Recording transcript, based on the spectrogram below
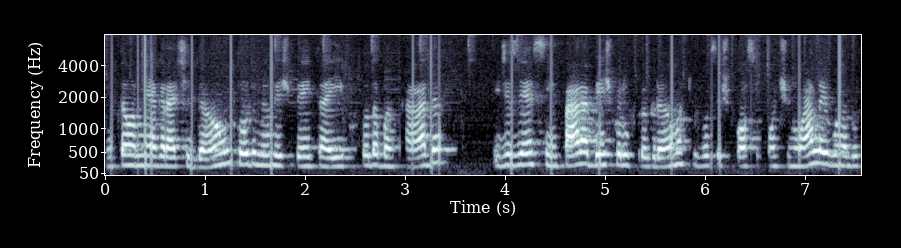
Então, a minha gratidão, todo o meu respeito aí por toda a bancada, e dizer assim, parabéns pelo programa, que vocês possam continuar levando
